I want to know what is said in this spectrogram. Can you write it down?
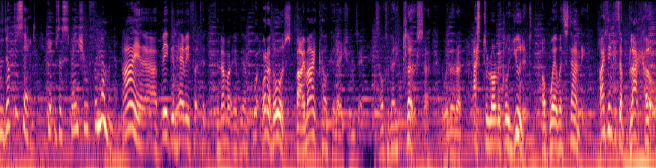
The doctor said it was a spatial phenomenon. Aye, a, a big and heavy ph- ph- phenomenon. Uh, uh, one of those. By my calculations, uh, it's also very close, uh, within an astronomical unit of where we're standing. I think it's a black hole.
